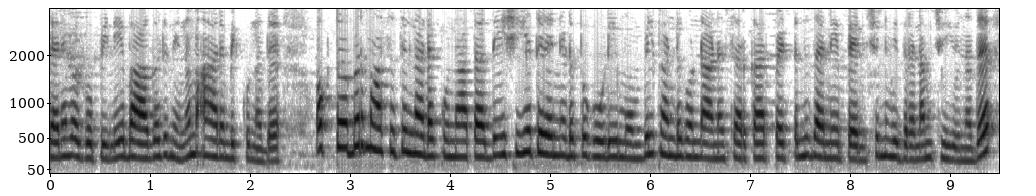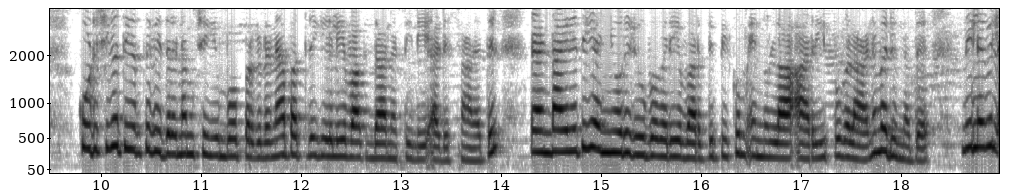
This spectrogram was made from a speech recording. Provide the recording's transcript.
ധനവകുപ്പിന്റെ ഭാഗത്തു നിന്നും ആരംഭിക്കുന്നത്. ഒക്ടോബർ മാസത്തിൽ നടക്കുന്ന തദ്ദേശീയ തിരഞ്ഞെടുപ്പ് കൂടി മുമ്പിൽ കണ്ടുകൊണ്ടാണ് സർക്കാർ പെട്ടെന്ന് തന്നെ പെൻഷൻ വിതരണം ചെയ്യുന്നത്. കുടിശ്ശിക തീർത്ത് വിതരണം ചെയ്യുമ്പോൾ പ്രകടനാ പത്രികയിലെ വാഗ്ദാനത്തിന്റെ അടിസ്ഥാനത്തിൽ രണ്ടായിരത്തി അഞ്ഞൂറ് രൂപ വരെ വർദ്ധിപ്പിക്കും എന്നുള്ള അറിയിപ്പുകളാണ് വരുന്നത്. നിലവിൽ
